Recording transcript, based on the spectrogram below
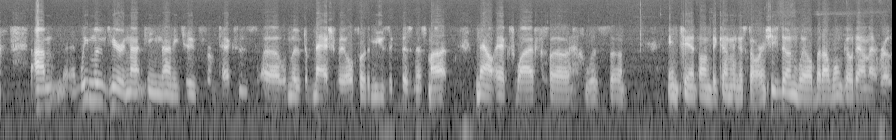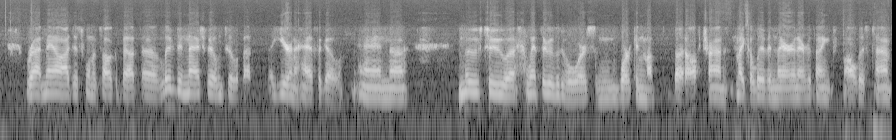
I'm we moved here in 1992 from Texas uh we moved to Nashville for the music business my now ex-wife uh was uh intent on becoming a star. And she's done well but I won't go down that road. Right now I just want to talk about uh lived in Nashville until about a year and a half ago and uh moved to uh, went through the divorce and working my butt off trying to make a living there and everything all this time.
